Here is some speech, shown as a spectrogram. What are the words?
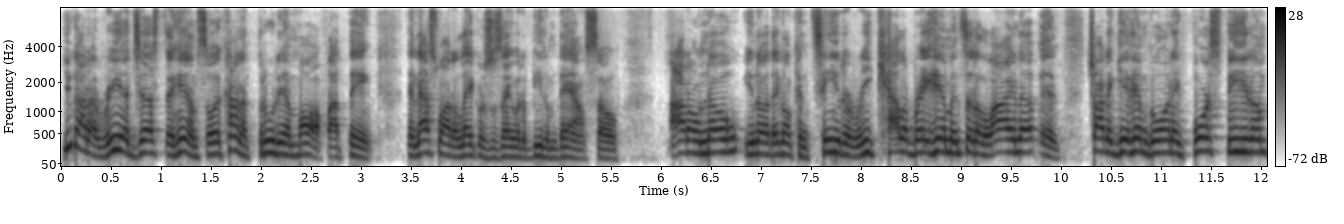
You got to readjust to him. So it kind of threw them off, I think, and that's why the Lakers was able to beat them down. So. I don't know. You know, they're going to continue to recalibrate him into the lineup and try to get him going. They force feed him.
